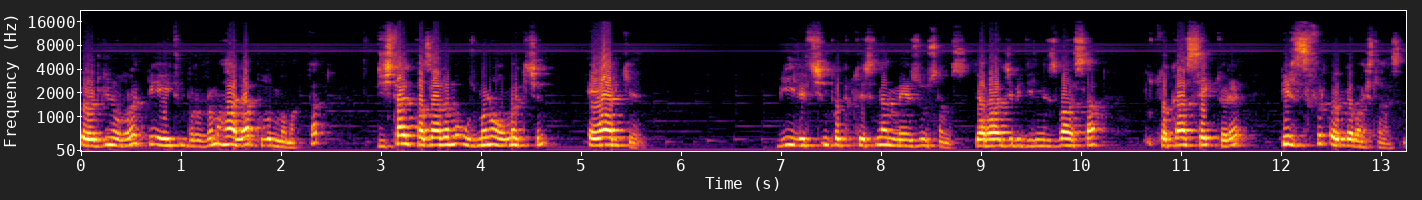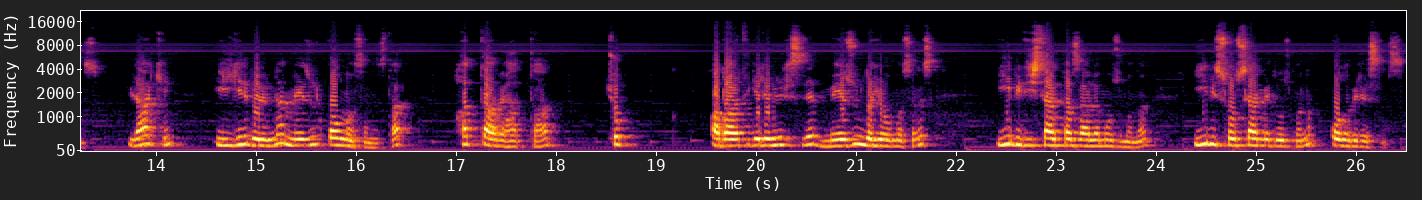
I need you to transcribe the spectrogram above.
örgün olarak bir eğitim programı hala bulunmamakta. Dijital pazarlama uzmanı olmak için eğer ki bir iletişim fakültesinden mezunsanız, yabancı bir diliniz varsa mutlaka sektöre 1-0 önde başlarsınız. Lakin ilgili bölümden mezun olmasanız da hatta ve hatta çok abartı gelebilir size mezun dahi olmasanız iyi bir dijital pazarlama uzmanı, iyi bir sosyal medya uzmanı olabilirsiniz.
